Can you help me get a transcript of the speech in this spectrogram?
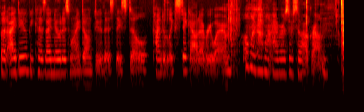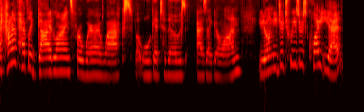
but I do because I notice when I don't do this, they still kind of like stick out everywhere. Oh my god, my eyebrows are so outgrown. I kind of have like guidelines for where I wax, but we'll get to those as I go on. You don't need your tweezers quite yet,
